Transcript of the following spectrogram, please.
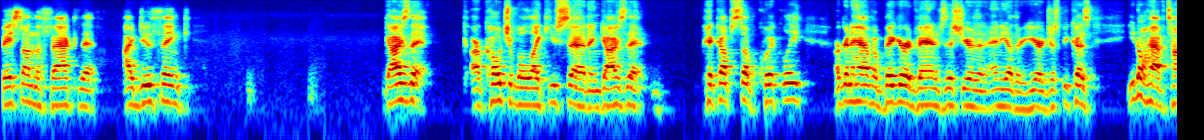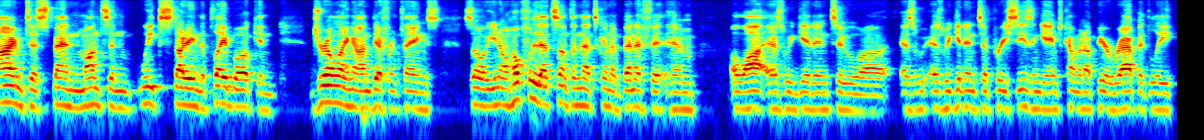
based on the fact that I do think guys that are coachable, like you said, and guys that pick up stuff quickly are going to have a bigger advantage this year than any other year, just because you don't have time to spend months and weeks studying the playbook and drilling on different things. So, you know, hopefully that's something that's going to benefit him a lot as we get into uh, as we, as we get into preseason games coming up here rapidly,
